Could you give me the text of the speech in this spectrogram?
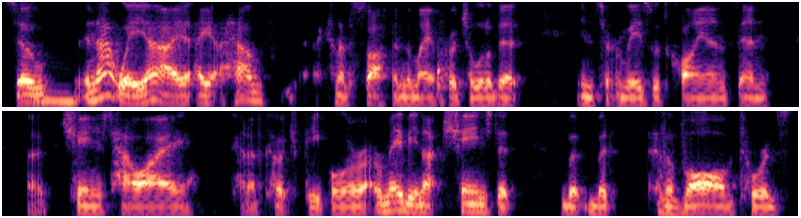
So mm. in that way, yeah, I, I have kind of softened my approach a little bit in certain ways with clients and uh, changed how I kind of coach people, or or maybe not changed it, but but have evolved towards,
